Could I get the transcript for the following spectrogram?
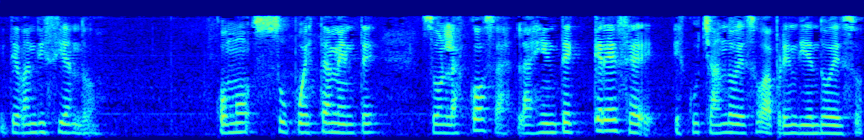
y te van diciendo cómo supuestamente son las cosas. La gente crece escuchando eso, aprendiendo eso.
